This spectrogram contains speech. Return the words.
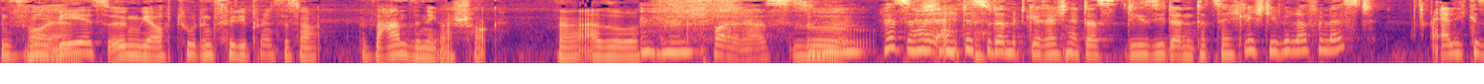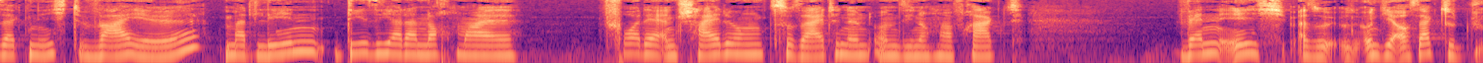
und Mhm. Voll. wie weh es irgendwie auch tut. Und für die Princess war ein wahnsinniger Schock. Ne? Also Vollgas. So. Mhm. Hättest, du- hättest du damit gerechnet, dass Daisy dann tatsächlich die Villa verlässt? Ehrlich gesagt nicht, weil Madeleine Daisy ja dann nochmal vor der Entscheidung zur Seite nimmt und sie nochmal fragt, wenn ich, also und ihr auch sagt, so, du,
